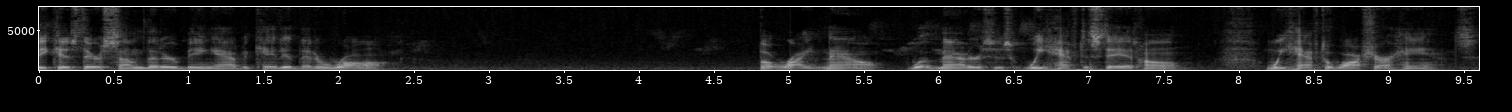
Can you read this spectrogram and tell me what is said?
because there's some that are being advocated that are wrong. But right now, what matters is we have to stay at home. We have to wash our hands.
